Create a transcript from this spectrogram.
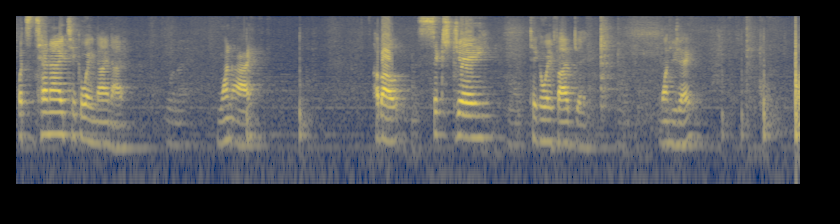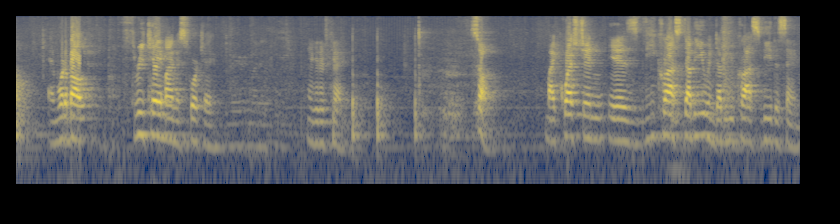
What's 10i take away 9i? One eye. 1i. How about 6j take away 5j? 1j. And what about 3k minus 4k? minus Negative k. So, my question is v cross w and w cross v the same?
